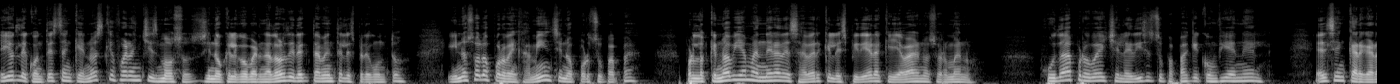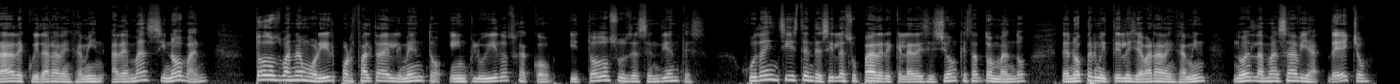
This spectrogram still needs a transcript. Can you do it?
Ellos le contestan que no es que fueran chismosos, sino que el gobernador directamente les preguntó, y no solo por Benjamín, sino por su papá, por lo que no había manera de saber que les pidiera que llevaran a su hermano. Judá aprovecha y le dice a su papá que confía en él. Él se encargará de cuidar a Benjamín. Además, si no van, todos van a morir por falta de alimento, incluidos Jacob y todos sus descendientes. Judá insiste en decirle a su padre que la decisión que está tomando de no permitirle llevar a Benjamín no es la más sabia. De hecho,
